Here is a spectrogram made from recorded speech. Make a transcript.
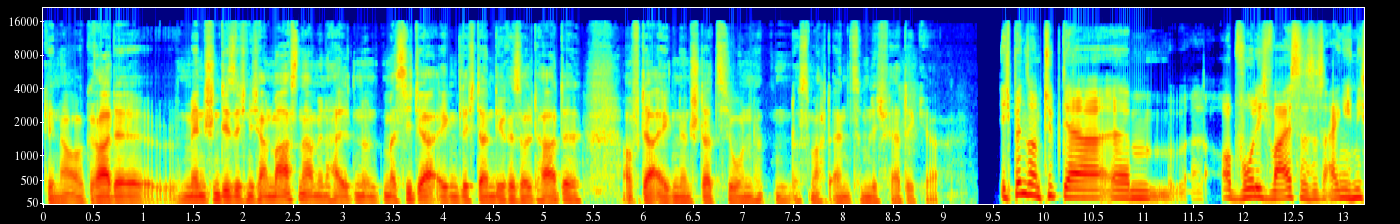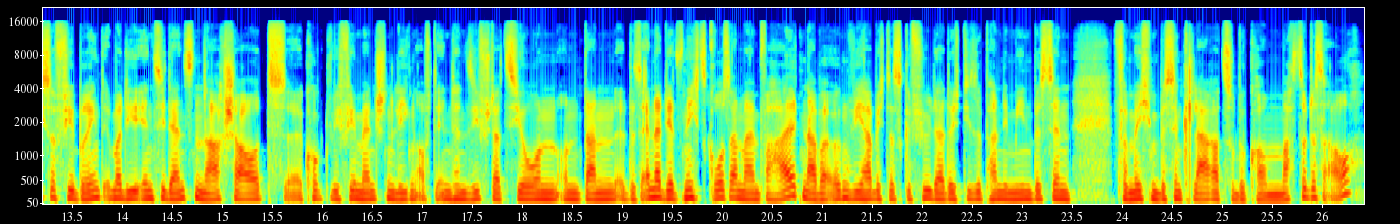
Genau, gerade Menschen, die sich nicht an Maßnahmen halten und man sieht ja eigentlich dann die Resultate auf der eigenen Station. Das macht einen ziemlich fertig, ja. Ich bin so ein Typ, der, ähm, obwohl ich weiß, dass es eigentlich nicht so viel bringt, immer die Inzidenzen nachschaut, äh, guckt, wie viele Menschen liegen auf der Intensivstation und dann, das ändert jetzt nichts groß an meinem Verhalten, aber irgendwie habe ich das Gefühl, dadurch diese Pandemie ein bisschen für mich ein bisschen klarer zu bekommen. Machst du das auch?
